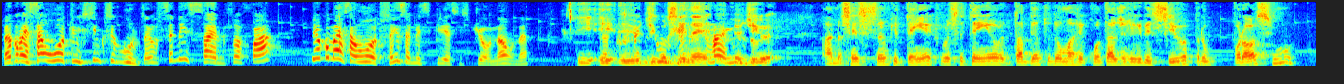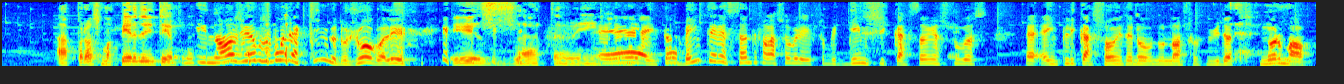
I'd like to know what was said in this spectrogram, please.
vai começar o outro em 5 segundos. Aí você nem sai do sofá e o outro, sem saber se queria assistir ou não, né? E, e eu digo assim, né? Eu digo, a sensação que tem é que você tem, tá dentro de uma recontagem regressiva para o próximo, a próxima perda de tempo, né? E nós viramos o bonequinho do jogo ali. Exatamente. é, então é bem interessante falar sobre, sobre gamificação e as suas é, é, implicações no, no nossa vida normal.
